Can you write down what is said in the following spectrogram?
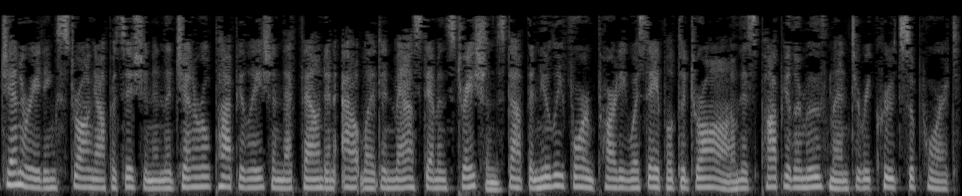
generating strong opposition in the general population that found an outlet in mass demonstrations. The newly formed party was able to draw on this popular movement to recruit support.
